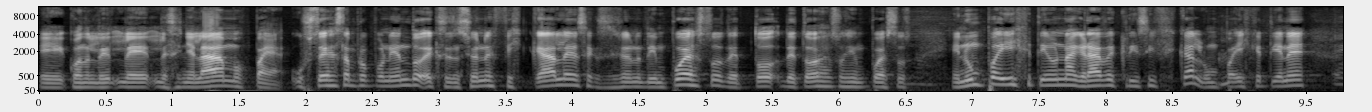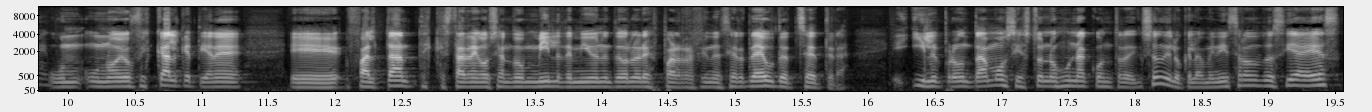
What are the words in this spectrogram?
eh, cuando le, señalábamos, vaya, ustedes están proponiendo exenciones fiscales, exenciones de impuestos, de, de todos esos impuestos, en un país que tiene una grave crisis fiscal, un país que tiene un, un hoyo fiscal, que tiene eh, faltantes, que está negociando miles de millones de dólares para refinanciar deuda, etcétera. y le preguntamos si esto no es una contradicción, y lo que la ministra nos decía es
